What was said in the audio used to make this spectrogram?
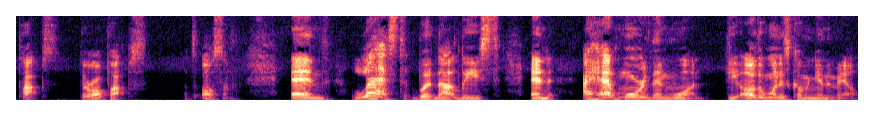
pops. They're all pops. That's awesome. And last but not least, and I have more than one. The other one is coming in the mail.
